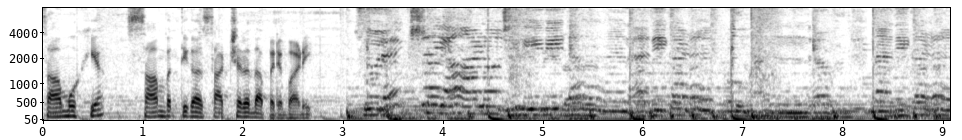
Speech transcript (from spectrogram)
സാമൂഹ്യ സാമ്പത്തിക സാക്ഷരതാ പരിപാടി. സുരക്ഷയാണോ ജീവിതം. നദികടക്കും മന്ത്രം. നദികടക്കും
